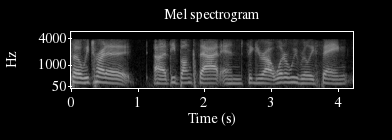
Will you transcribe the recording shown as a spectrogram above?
So we try to uh, debunk that and figure out what are we really saying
